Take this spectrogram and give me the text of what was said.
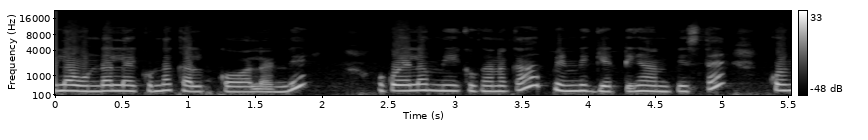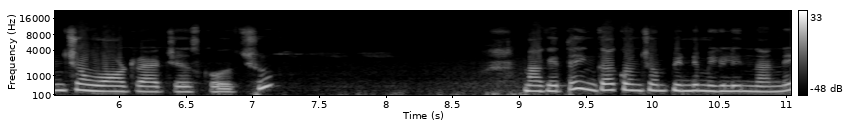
ఇలా ఉండలేకుండా కలుపుకోవాలండి. ఒకవేళ మీకు కనుక పిండి గట్టిగా అనిపిస్తే కొంచెం వాటర్ యాడ్ చేసుకోవచ్చు. నాకైతే ఇంకా కొంచెం పిండి మిగిలిందండి.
